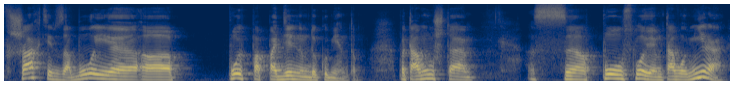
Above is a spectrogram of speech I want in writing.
в шахте, в забое, по поддельным документам. Потому что с, по условиям того мира,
